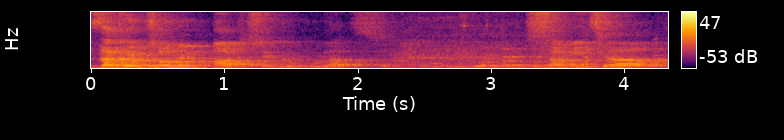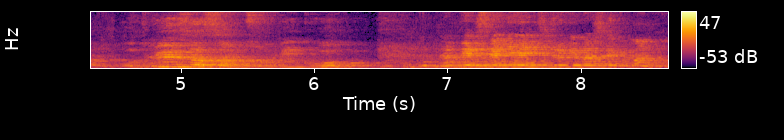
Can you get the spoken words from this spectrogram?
zakończonym akcie kopulacji Samica odgryza samcowi głowę. Na pierwsze nie idź, drugie masz jak banku.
